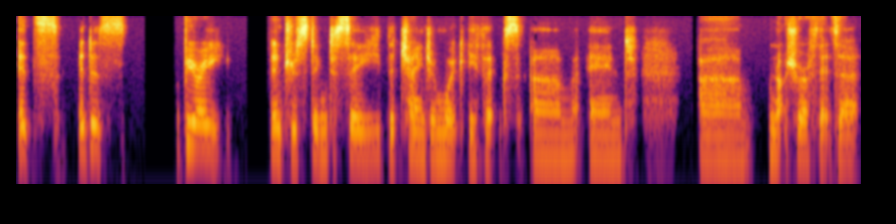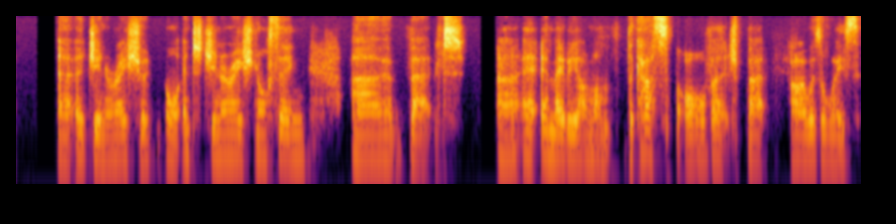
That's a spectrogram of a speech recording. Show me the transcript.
it's it is very interesting to see the change in work ethics, um, and um, I'm not sure if that's a a generation or intergenerational thing, uh, but uh, and maybe I'm on the cusp of it, but I was always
